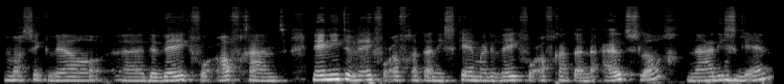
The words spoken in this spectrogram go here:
was ik wel eh, de week voorafgaand, nee, niet de week voorafgaand aan die scan, maar de week voorafgaand aan de uitslag na die Mhm. scan.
